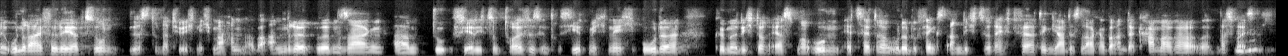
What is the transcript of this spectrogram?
eine unreife Reaktion wirst du natürlich nicht machen, aber andere würden sagen, ähm, du scher dich zum Teufel, es interessiert mich nicht oder kümmere dich doch erstmal um etc. oder du fängst an, dich zu rechtfertigen. Ja, das lag aber an der Kamera, was weiß mhm. ich.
